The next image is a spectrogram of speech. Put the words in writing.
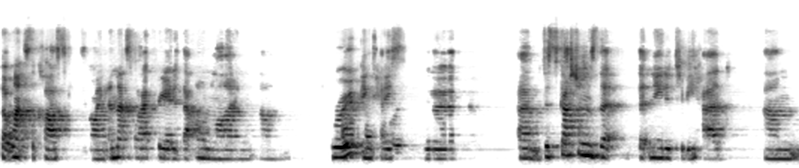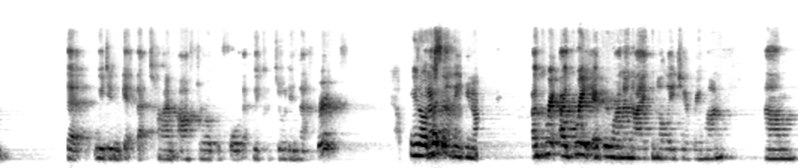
but once the class gets going, and that's why I created that online um, group in case you're um, discussions that that needed to be had um, that we didn't get that time after or before that we could do it in that group. You know, but I certainly, you know, I greet everyone and I acknowledge everyone. Um,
